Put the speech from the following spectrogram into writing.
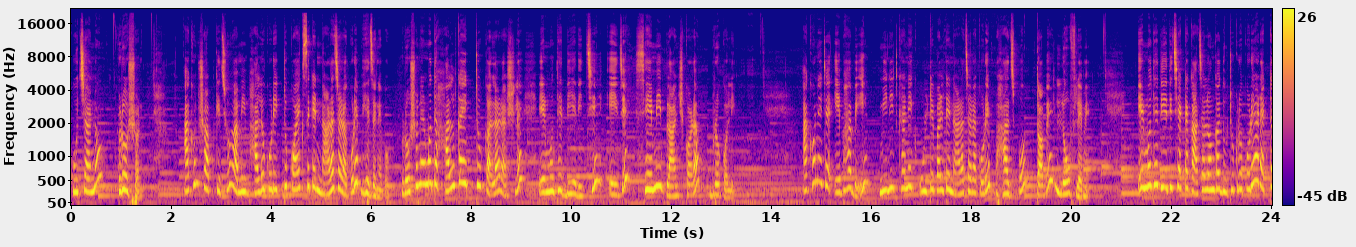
কুচানো রসুন। এখন সব কিছু আমি ভালো করে একটু কয়েক সেকেন্ড নাড়াচাড়া করে ভেজে নেব। রসুনের মধ্যে হালকা একটু কালার আসলে এর মধ্যে দিয়ে দিচ্ছি এই যে সেমি ব্লাঞ্চ করা ব্রোকলি এখন এটা এভাবেই মিনিট খানেক উল্টে পাল্টে নাড়াচাড়া করে ভাজবো, তবে লো ফ্লেমে এর মধ্যে দিয়ে দিচ্ছি একটা কাঁচা লঙ্কা দু টুকরো করে আর একটা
